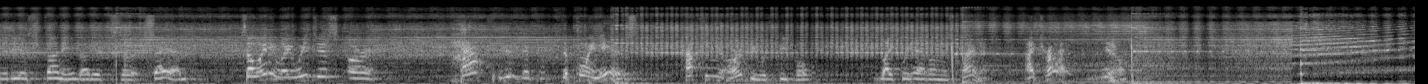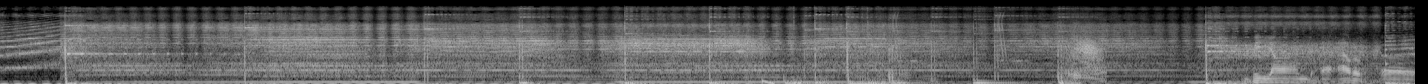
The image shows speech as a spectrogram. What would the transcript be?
It is funny, but it's uh, sad. So anyway, we just are, how, the, the point is, how can you argue with people like we have on this planet? I try, you know. Beyond, uh, out of uh,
